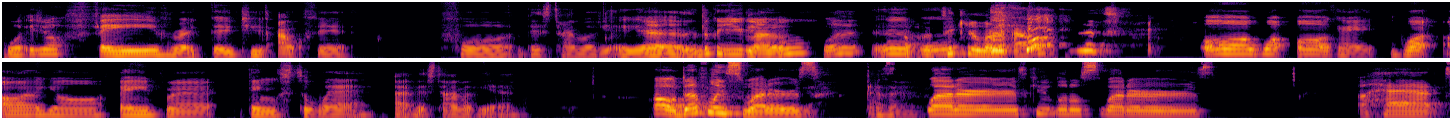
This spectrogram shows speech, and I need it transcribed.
what is your favorite go-to outfit for this time of year? Yeah, look at you, like, oh, what? A particular outfit? Or what? Oh, okay. What are your favorite things to wear at this time of year? Oh, definitely sweaters. Okay. Sweaters, cute little sweaters, a hat,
